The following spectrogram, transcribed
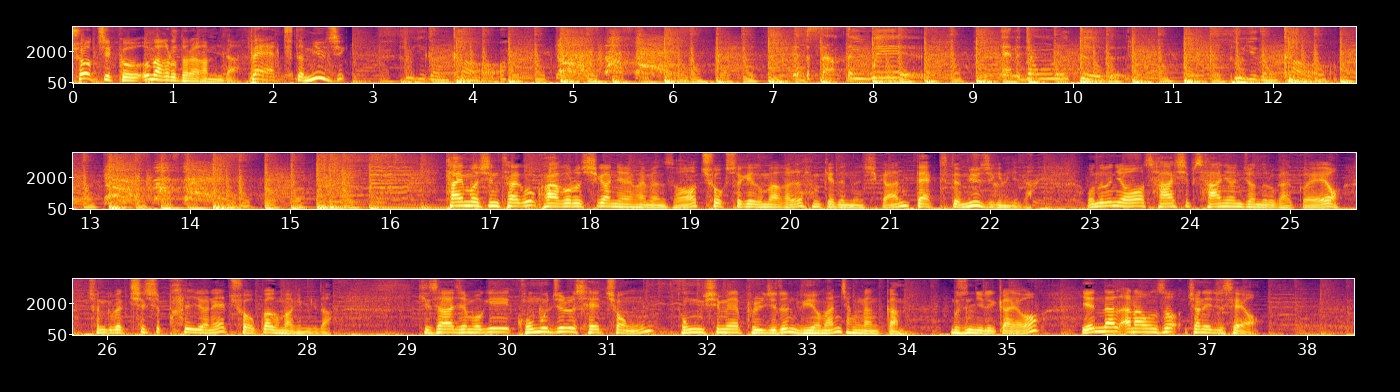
추억 찍고 음악으로 돌아갑니다. Back to the music. 타임머신 타고 과거로 시간 여행하면서 추억 속의 음악을 함께 듣는 시간 Back to the Music입니다. 오늘은요 44년 전으로 갈 거예요. 1978년의 추억과 음악입니다. 기사 제목이 고무줄 새총 동심에 불지른 위험한 장난감 무슨 일일까요? 옛날 아나운서 전해주세요.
